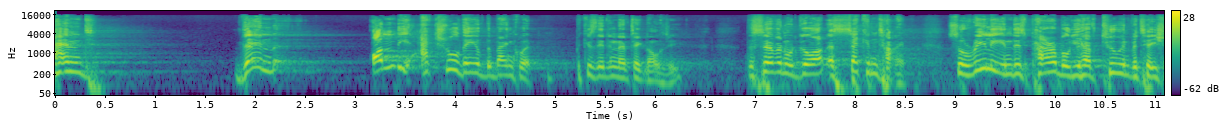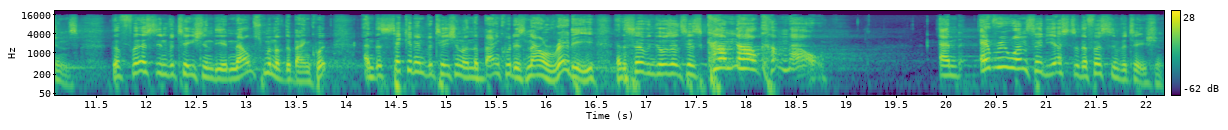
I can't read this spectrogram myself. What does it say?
And then, on the actual day of the banquet, because they didn't have technology, the servant would go out a second time. So, really, in this parable, you have two invitations. The first invitation, the announcement of the banquet, and the second invitation when the banquet is now ready, and the servant goes and says, Come now, come now. And everyone said yes to the first invitation.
